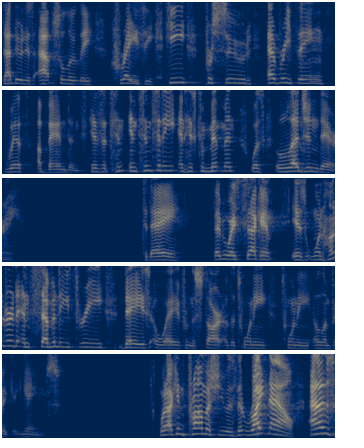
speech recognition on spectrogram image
That dude is absolutely crazy. He pursued everything with abandon. His intensity and his commitment was legendary. Today, February 2nd is 173 days away from the start of the 2020 Olympic Games. What I can promise you is that right now, as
